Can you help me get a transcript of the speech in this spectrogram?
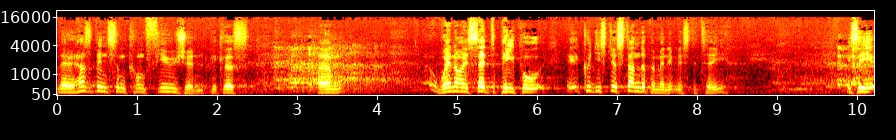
there has been some confusion because um, when I said to people, eh, could you just stand up a minute, Mr. T? You see,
